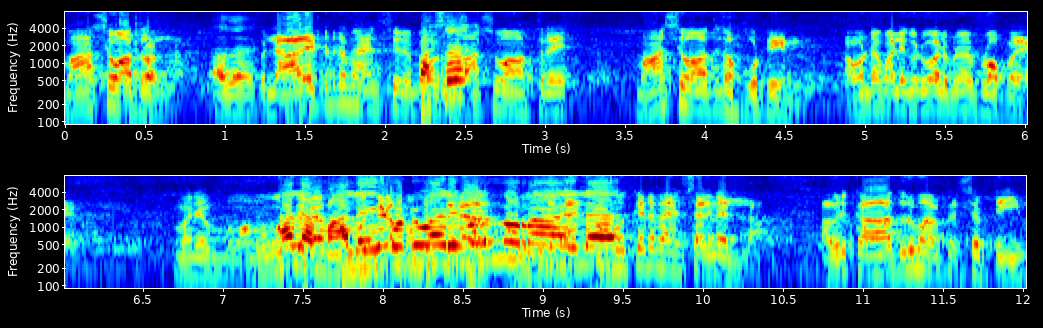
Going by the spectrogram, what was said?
മാസ് മാത്രമല്ല. അതെ. ലാലേട്ടന്റെ ഫാൻസ് മാസ് മാത്രമേ മാസ് മാത്രമേ സപ്പോർട്ട് ചെയ്യുന്നു അതുകൊണ്ട് മലയാളം ഫ്ലോപ്പ് ആയത് അല്ല, വാലിബൻ മമ്മൂക്കയുടെ ഫാൻസ് അങ്ങനെയല്ല. അവർ കാതലും അക്സെപ്റ്റ് ചെയ്യും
